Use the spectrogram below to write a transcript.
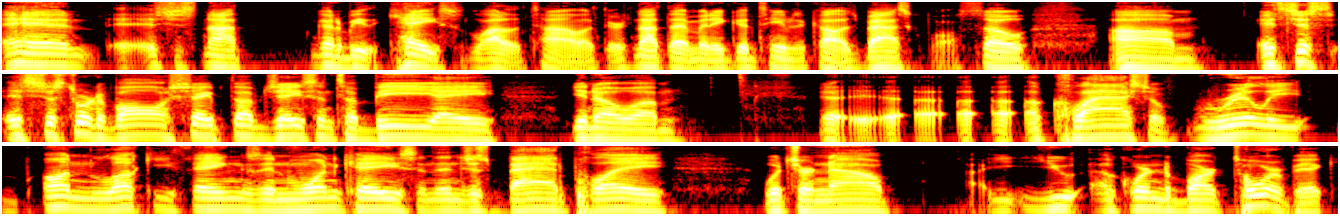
And it's just not going to be the case a lot of the time. Like there's not that many good teams in college basketball. So um, it's just it's just sort of all shaped up, Jason, to be a you know um, a, a, a clash of really unlucky things in one case, and then just bad play, which are now you according to Bart Torvik,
